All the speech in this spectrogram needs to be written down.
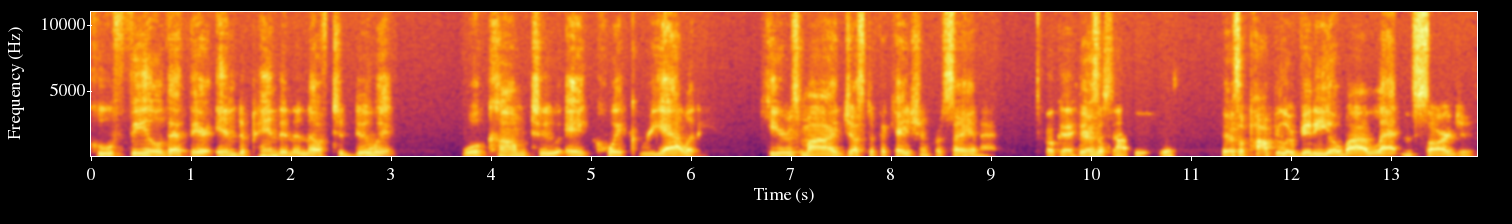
who feel that they're independent enough to do it will come to a quick reality. Here's my justification for saying that. Okay. There's a popu- there's a popular video by a Latin sergeant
